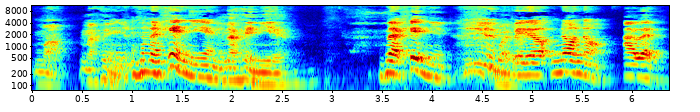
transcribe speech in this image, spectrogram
Ma, una genia. Una genie. Una genie. Una genie. Bueno, Pero no, no. A ver,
